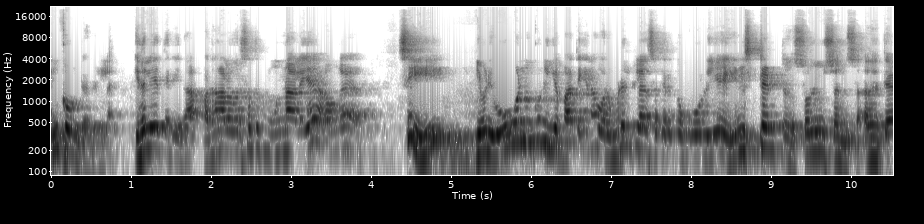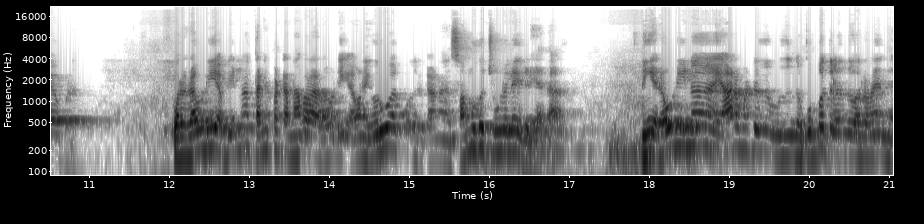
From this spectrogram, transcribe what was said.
என்கவுண்டர் இல்லை. இதுலயே தெரியுதா? பதினாலு வருஷத்துக்கு முன்னாலேயே அவங்க சி இப்படி ஒவ்வொன்றுக்கும் நீங்கள் பார்த்தீங்கன்னா ஒரு மிடில் கிளாஸுக்கு இருக்கக்கூடிய இன்ஸ்டன்ட் சொல்யூஷன்ஸ் அது தேவைப்படுது. ஒரு ரவுடி அப்படின்னா தனிப்பட்ட நபரா ரவுடி அவனை உருவாக்குவதற்கான சமூக சூழலே கிடையாதா? நீங்கள் ரவுடின்னா யாரை மட்டும் இந்த குப்பத்துலேருந்து வர்றவன் இந்த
